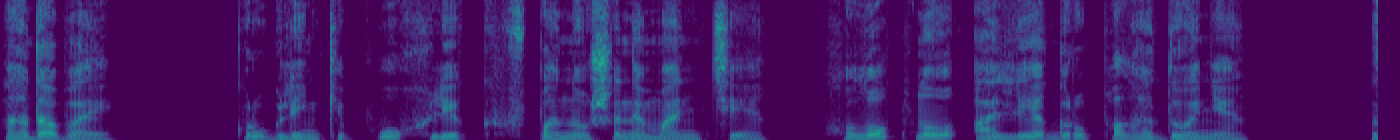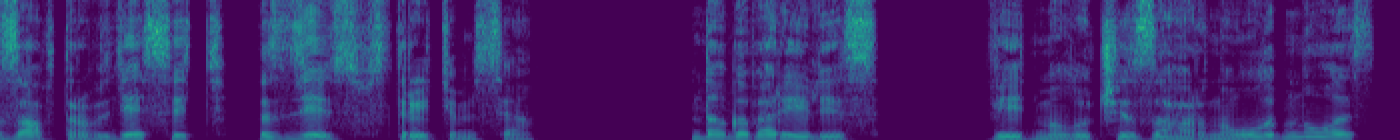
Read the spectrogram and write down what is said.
«А давай». Кругленький пухлик в поношенной мантии хлопнул Аллегру по ладони. «Завтра в десять здесь встретимся». Договорились. Ведьма лучезарно улыбнулась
